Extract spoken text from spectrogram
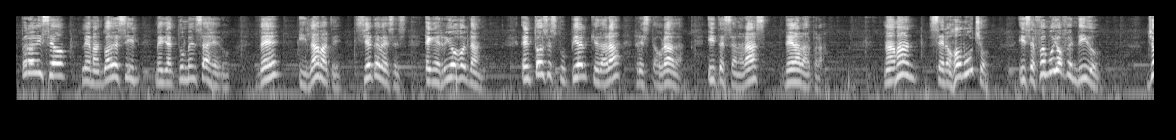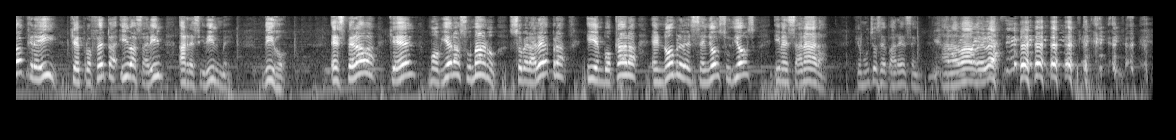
Pero Eliseo le mandó a decir mediante un mensajero, ve y lávate siete veces en el río Jordán. Entonces tu piel quedará restaurada y te sanarás de la lepra. Naamán se enojó mucho y se fue muy ofendido. Yo creí que el profeta iba a salir a recibirme. Dijo, esperaba que él moviera su mano sobre la lepra y invocara el nombre del Señor su Dios y me sanara. Que muchos se parecen a Nabal, ¿verdad?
